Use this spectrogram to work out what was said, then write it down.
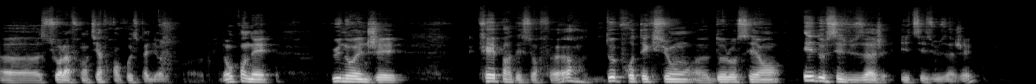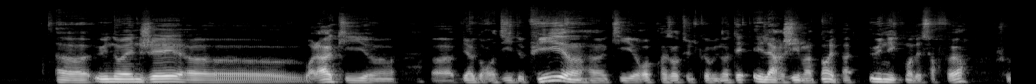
euh, sur la frontière franco-espagnole. Donc on est une ONG créée par des surfeurs de protection euh, de l'océan et de ses usages et de ses usagers. Euh, une ONG voilà qui euh, bien grandi depuis, qui représente une communauté élargie maintenant et pas uniquement des surfeurs. Je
